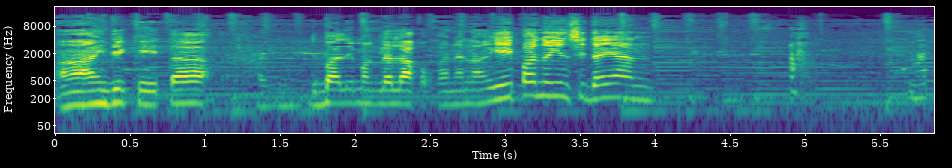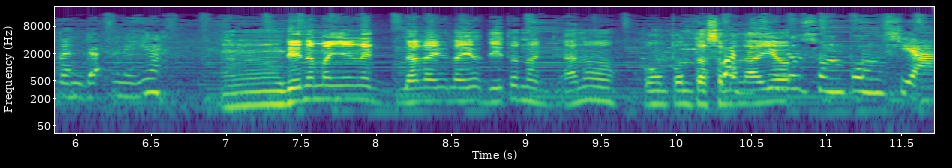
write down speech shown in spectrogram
ah, hindi kita. Di bali maglalako ka na lang. Eh, paano yun si Dayan? Matanda na yan. Mm, Hindi naman yung naglalayo-layo dito, nag, ano, pumupunta sa Pag malayo. sinusumpong siya,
